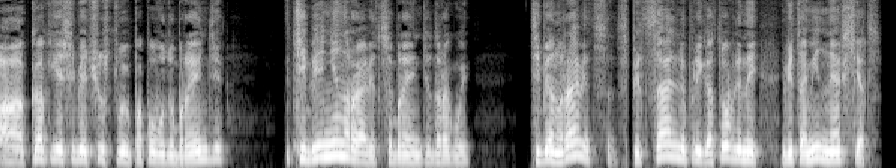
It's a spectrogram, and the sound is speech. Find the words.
А как я себя чувствую по поводу бренди? Тебе не нравится бренди, дорогой. Тебе нравится специально приготовленный витаминный овсец.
